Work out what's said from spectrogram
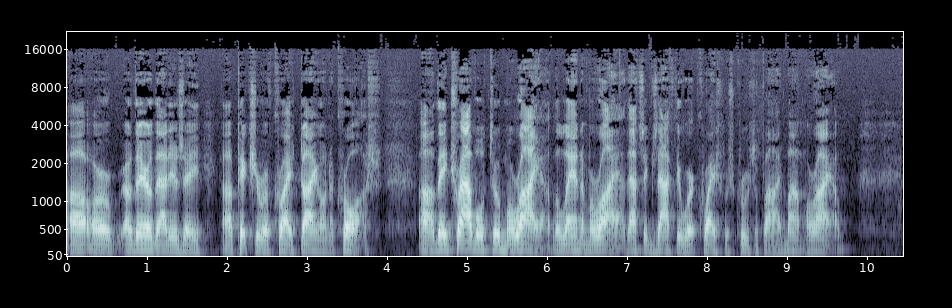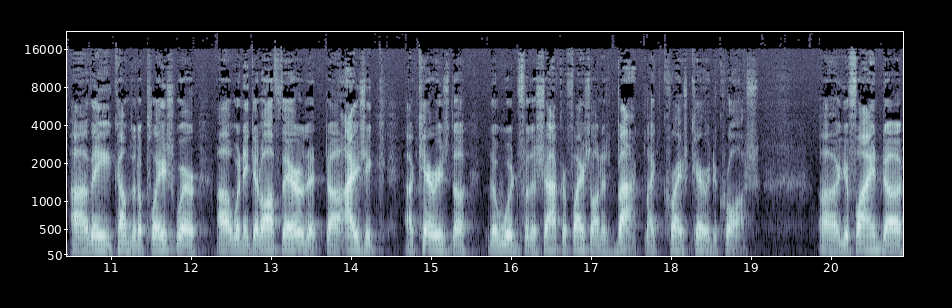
uh, are, are, there that is a, a, picture of Christ dying on the cross. Uh, they travel to Moriah, the land of Moriah. That's exactly where Christ was crucified, Mount Moriah. Uh, they come to the place where, uh, when they get off there, that uh, Isaac carries the the wood for the sacrifice on his back, like Christ carried the cross. Uh, you find uh,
